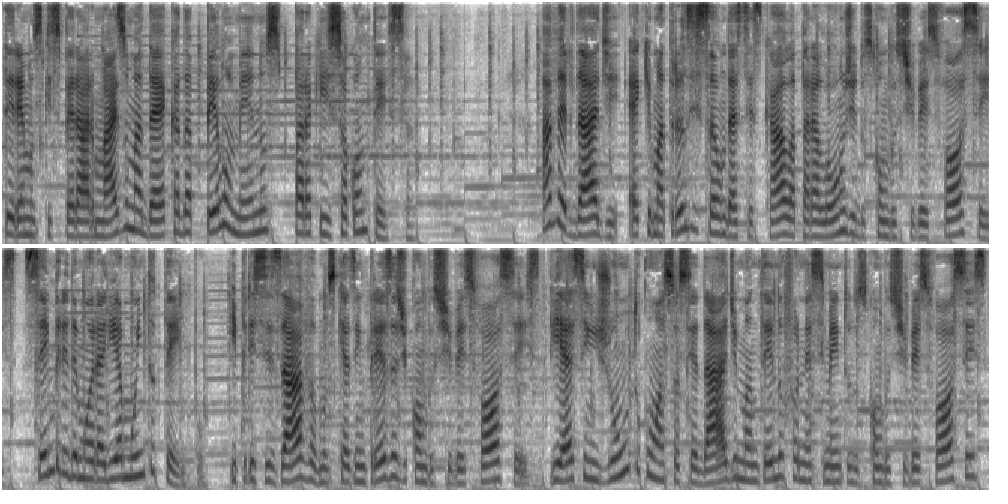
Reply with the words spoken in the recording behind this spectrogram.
teremos que esperar mais uma década, pelo menos, para que isso aconteça. A verdade é que uma transição dessa escala para longe dos combustíveis fósseis sempre demoraria muito tempo, e precisávamos que as empresas de combustíveis fósseis viessem junto com a sociedade mantendo o fornecimento dos combustíveis fósseis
